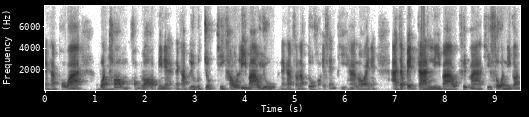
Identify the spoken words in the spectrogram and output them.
นะครับ เพราะว่า bottom ของรอบนี้เนี่ยนะครับ หรือจุดที่เขา rebound อยู่นะครับสำหรับตัวของ S&P 500 เนี่ย อาจจะเป็นการ rebound ขึ้นมาที่โซนนี้ก่อน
